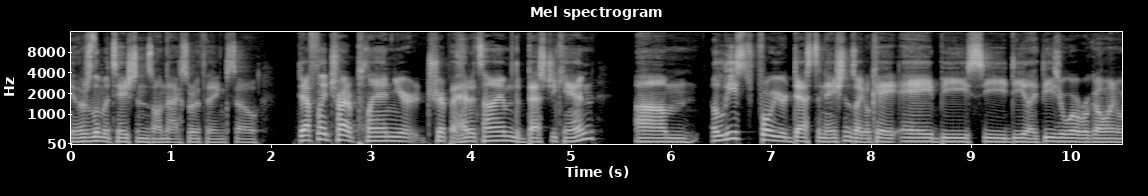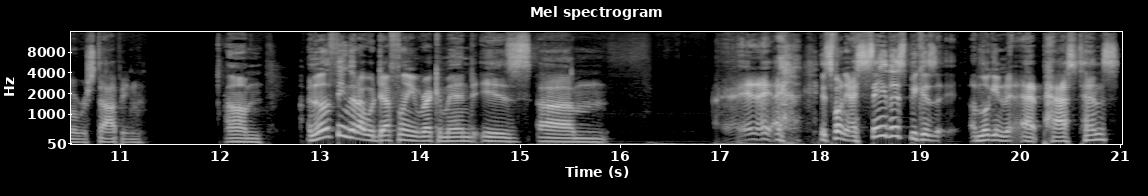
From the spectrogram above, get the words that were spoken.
you know there's limitations on that sort of thing. So definitely try to plan your trip ahead of time the best you can um at least for your destinations like okay a b c d like these are where we're going where we're stopping. Um another thing that i would definitely recommend is um and I, I, it's funny i say this because i'm looking at past tense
